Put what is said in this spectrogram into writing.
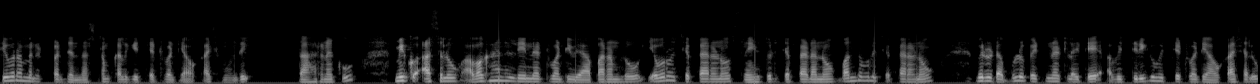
తీవ్రమైనటువంటి నష్టం కలిగించేటువంటి అవకాశం ఉంది. ఉదాహరణకు మీకు అసలు అవగాహన లేనటువంటి వ్యాపారంలో ఎవరో చెప్పారనో స్నేహితుడు చెప్పాడనో బంధువులు చెప్పారనో మీరు డబ్బులు పెట్టినట్లయితే అవి తిరిగి వచ్చేటువంటి అవకాశాలు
